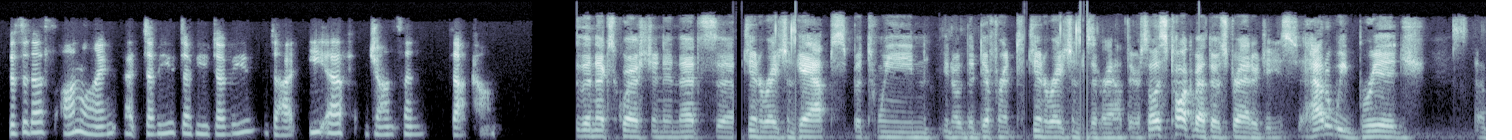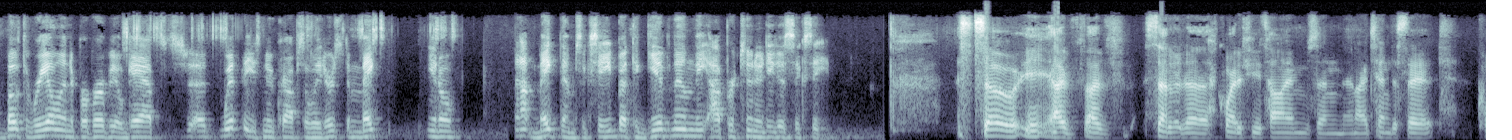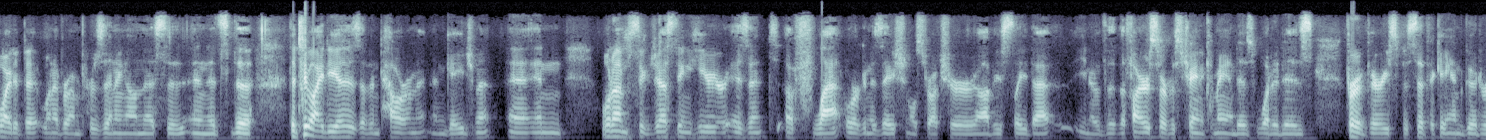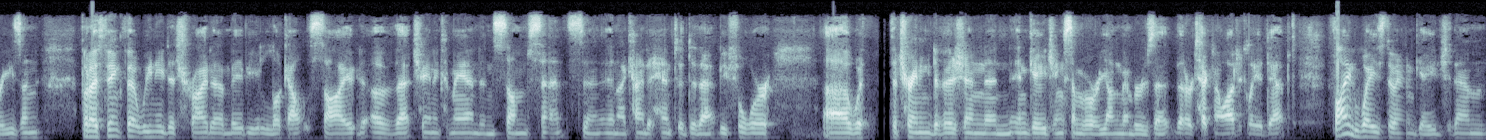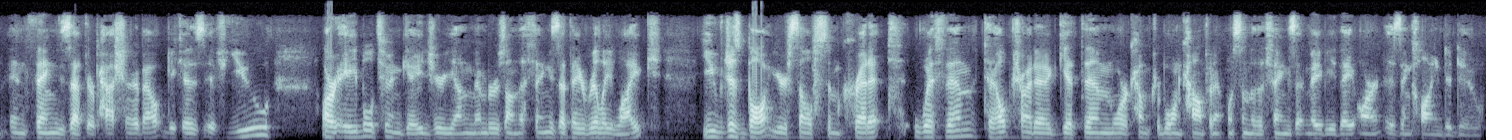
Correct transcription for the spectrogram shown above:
Visit us online at www.efjohnson.com the next question and that's uh, generation gaps between you know the different generations that are out there. So let's talk about those strategies. How do we bridge uh, both the real and the proverbial gaps uh, with these new crops of leaders to make you know not make them succeed but to give them the opportunity to succeed? So i've i've said it uh, quite a few times and and i tend to say it quite a bit whenever I'm presenting on this, and it's the the two ideas of empowerment and engagement. And what I'm suggesting here isn't a flat organizational structure. Obviously, that you know the, the fire service chain of command is what it is for a very specific and good reason. But I think that we need to try to maybe look outside of that chain of command in some sense, and, and I kind of hinted to that before uh, with the training division and engaging some of our young members that, that are technologically adept. Find ways to engage them in things that they're passionate about because if you are able to engage your young members on the things that they really like, you've just bought yourself some credit with them to help try to get them more comfortable and confident with some of the things that maybe they aren't as inclined to do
